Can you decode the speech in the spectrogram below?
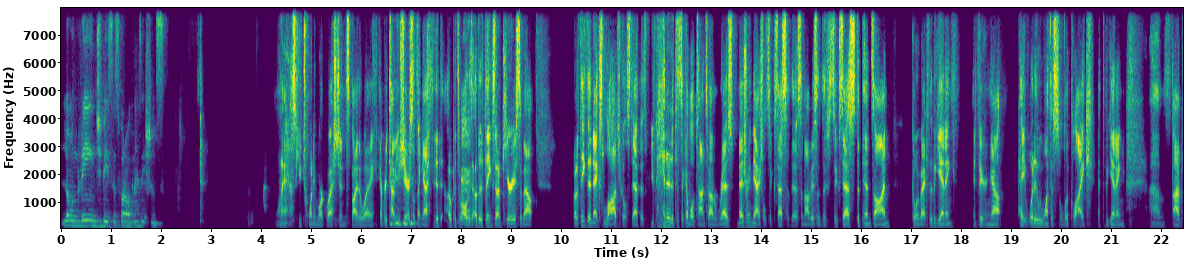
long range basis for organizations. I want to ask you 20 more questions, by the way. Every time you share something, it opens up all these other things that I'm curious about. But I think the next logical step is you've hinted at this a couple of times about res- measuring the actual success of this. And obviously, the success depends on going back to the beginning and figuring out, hey, what do we want this to look like at the beginning? Um, I've,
